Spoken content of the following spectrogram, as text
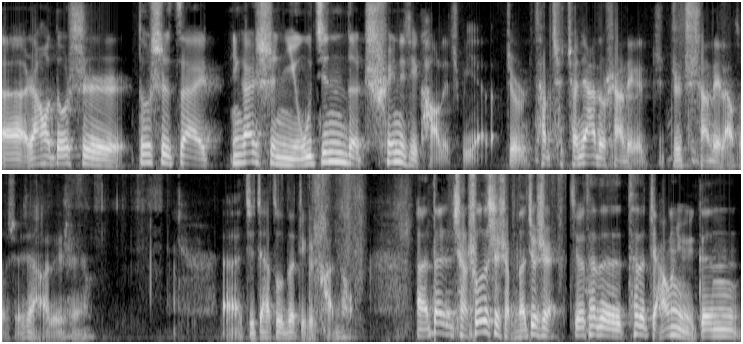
呃，然后都是都是在应该是牛津的 Trinity College 毕业的，就是他们全全家都上这个只只上这两所学校，这是，呃，就家族的这个传统，呃，但是想说的是什么呢？就是就他的他的长女跟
